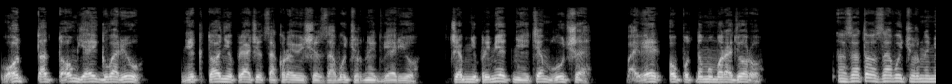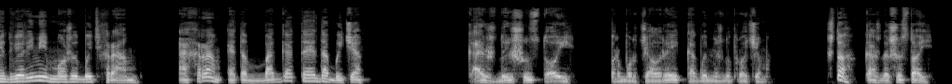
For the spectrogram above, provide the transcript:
«Вот о том я и говорю. Никто не прячет сокровища за вычурной дверью. Чем неприметнее, тем лучше. Поверь опытному мародеру». «Зато за вычурными дверями может быть храм, а храм — это богатая добыча». «Каждый шестой», — пробурчал Рей, как бы между прочим. «Что каждый шестой?»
